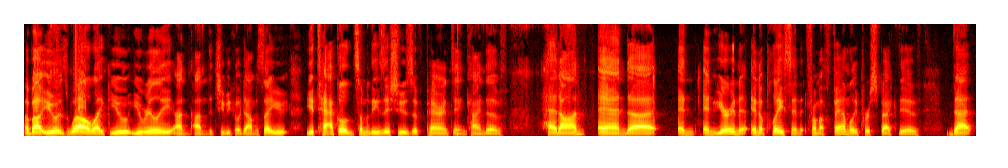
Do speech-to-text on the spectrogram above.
about you as well. Like you you really on on the chibi kodama site you you tackled some of these issues of parenting kind of head on. And uh and and you're in a, in a place in from a family perspective that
